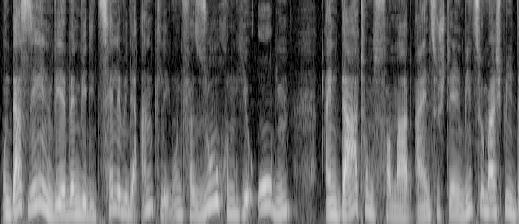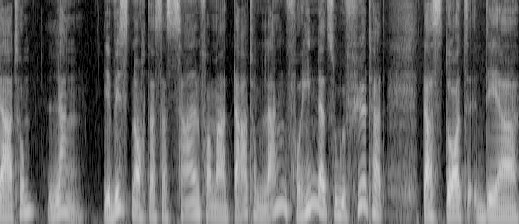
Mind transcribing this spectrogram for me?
Und das sehen wir, wenn wir die Zelle wieder anklicken und versuchen, hier oben ein Datumsformat einzustellen, wie zum Beispiel Datum lang. Ihr wisst noch, dass das Zahlenformat Datum lang vorhin dazu geführt hat, dass dort der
